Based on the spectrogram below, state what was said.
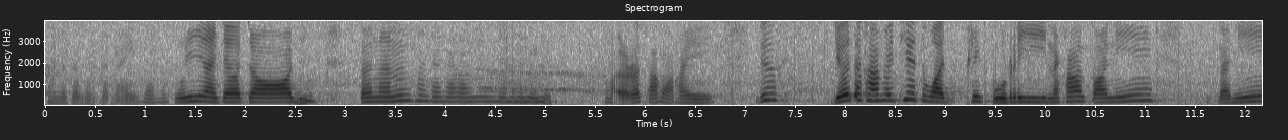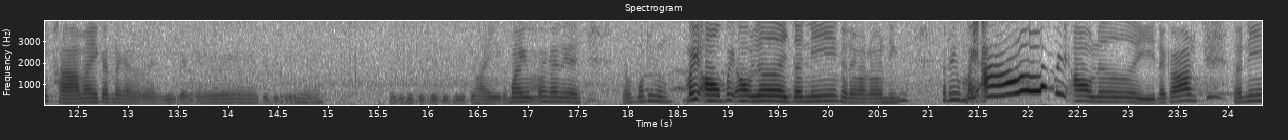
อะไรกันไหนครับอุ้ยนายเจอจอนตอนนั้นรักษาหัวใครเดี๋ยวเดี๋ยวจะพามไปเที่ยวจังหวัดเพชรบุรีนะครับ ตอนนี้แตอนนี้ขาไม่กันกัน ไม่ไม่ไม่กันเลยแล้วก็ที่ไม่เอาไม่เอาเลยตอนนี้ก็ได้ก็ตอนนี้ก็ได้ไม่เอาไม่เอาเลยนะครับตอนนี้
